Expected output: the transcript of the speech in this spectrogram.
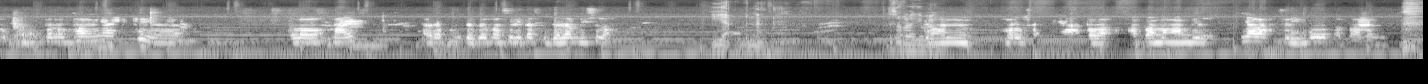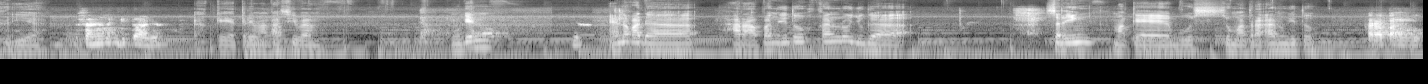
untuk penumpangnya itu ya kalau naik harap menjaga fasilitas di dalam bis lah Iya benar. Terus apa lagi bang? jangan merusaknya atau apa mengambilnya lah selimut apa apa iya. misalnya gitu aja Oke, terima kasih bang. Mungkin enak ada harapan gitu kan lo juga sering make bus Sumateraan gitu. harapan gue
